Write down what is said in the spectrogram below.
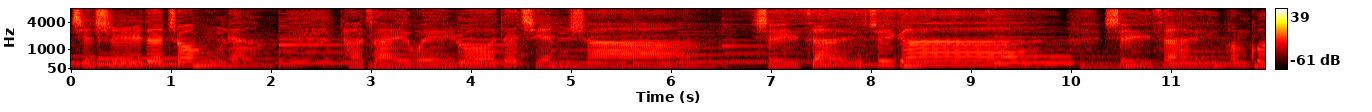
现实的重量，它在微弱的肩上。谁在追赶？谁在旁观？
